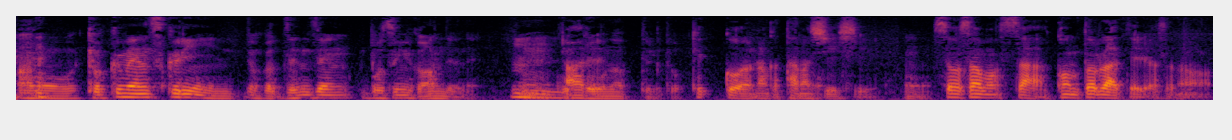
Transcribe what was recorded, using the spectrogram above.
あの局面スクリーンなんか全然没入感あんだよね。うん。ある。こうなってると。結構なんか楽しいし。うん。操作もさコントローラーというよりはその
